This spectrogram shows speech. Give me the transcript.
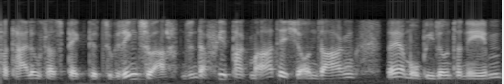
Verteilungsaspekte zu gering zu achten, sind da viel pragmatischer und sagen, naja, mobile Unternehmen,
